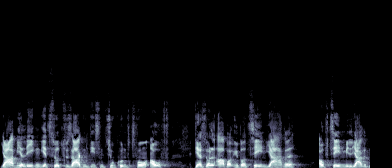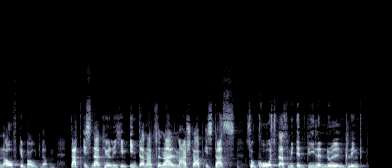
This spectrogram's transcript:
Ja, wir legen jetzt sozusagen diesen Zukunftsfonds auf. Der soll aber über zehn Jahre auf 10 Milliarden aufgebaut werden. Das ist natürlich im internationalen Maßstab, ist das, so groß das mit den vielen Nullen klingt,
